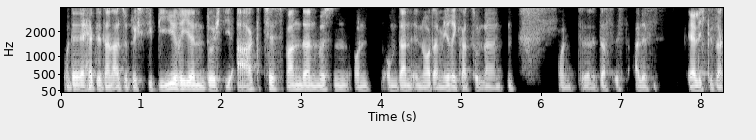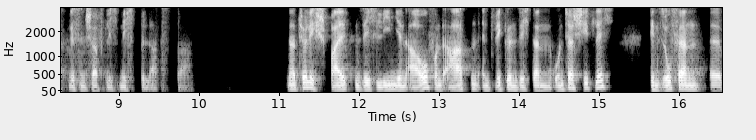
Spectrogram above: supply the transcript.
Und er hätte dann also durch Sibirien, durch die Arktis wandern müssen und um dann in Nordamerika zu landen. Und äh, das ist alles, ehrlich gesagt, wissenschaftlich nicht belastbar. Natürlich spalten sich Linien auf und Arten entwickeln sich dann unterschiedlich. Insofern äh,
